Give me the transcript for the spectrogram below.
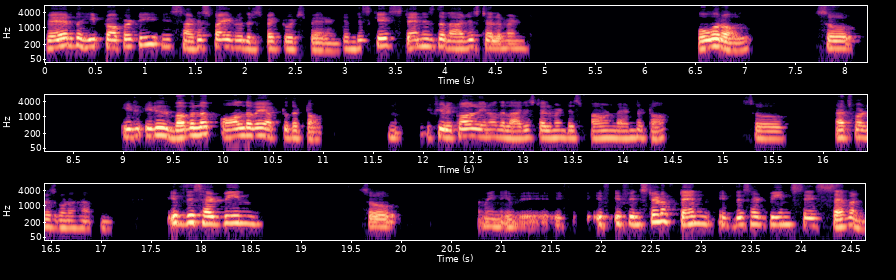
where the heap property is satisfied with respect to its parent. In this case, 10 is the largest element overall. So it, it'll bubble up all the way up to the top. If you recall, you know, the largest element is found at the top. So that's what is going to happen. If this had been, so I mean, if, if, if, instead of 10, if this had been say 7,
